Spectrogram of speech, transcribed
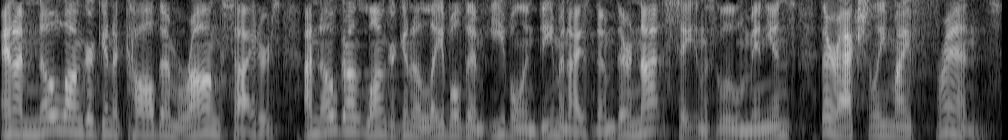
And I'm no longer going to call them wrong siders. I'm no longer going to label them evil and demonize them. They're not Satan's little minions, they're actually my friends.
